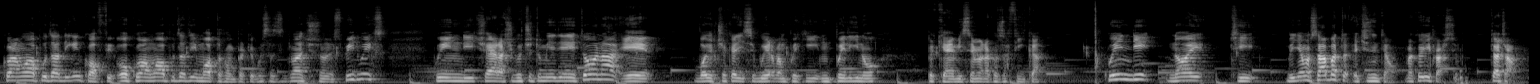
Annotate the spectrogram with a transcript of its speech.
con una nuova puntata di Game Coffee o con una nuova puntata di Motocom perché questa settimana ci sono le Speedweeks, quindi c'è la 500 miglia di Daytona e voglio cercare di seguirla un, pechi, un pelino perché mi sembra una cosa fica. Quindi noi ci vediamo sabato e ci sentiamo mercoledì prossimo. Ciao ciao!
